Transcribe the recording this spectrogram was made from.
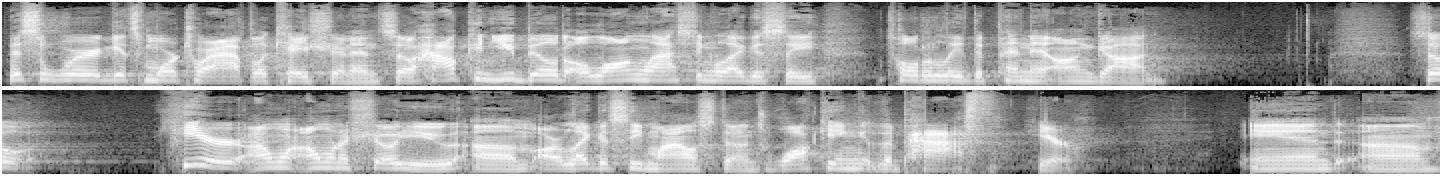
this is where it gets more to our application. And so, how can you build a long lasting legacy totally dependent on God? So, here, I want, I want to show you um, our legacy milestones, walking the path here. And um,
